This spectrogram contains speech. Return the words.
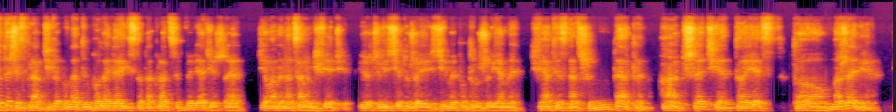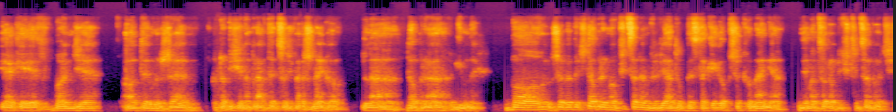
To też jest prawdziwe, bo na tym polega istota pracy w wywiadzie, że działamy na całym świecie i rzeczywiście dużo jeździmy, podróżujemy. Świat jest naszym teatrem. A trzecie to jest to marzenie, jakie jest w Bondzie o tym, że robi się naprawdę coś ważnego dla dobra innych. Bo żeby być dobrym oficerem wywiadu bez takiego przekonania, nie ma co robić w tym zawodzie.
